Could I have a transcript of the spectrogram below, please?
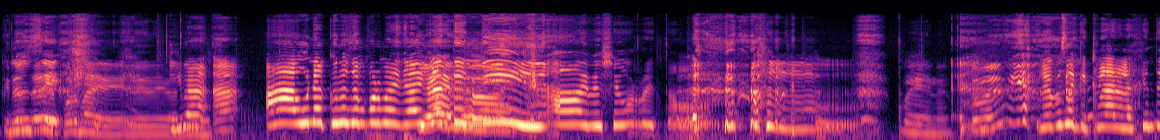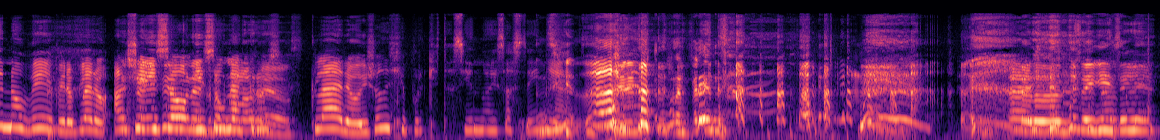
Cruz no sé. forma de. de- de Iba a. ¡Ah! Una cruz en forma de. ¡Ay, ya entendí! ¡Ay, me llegó reto! Bueno, como decía. Lo que pasa es que, claro, la gente no ve, pero claro, Ángel hizo, una hizo cruz una cruz. dedos. Claro, y yo dije, ¿por qué está haciendo esa seña? Reprende. Perdón, seguí, seguí.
